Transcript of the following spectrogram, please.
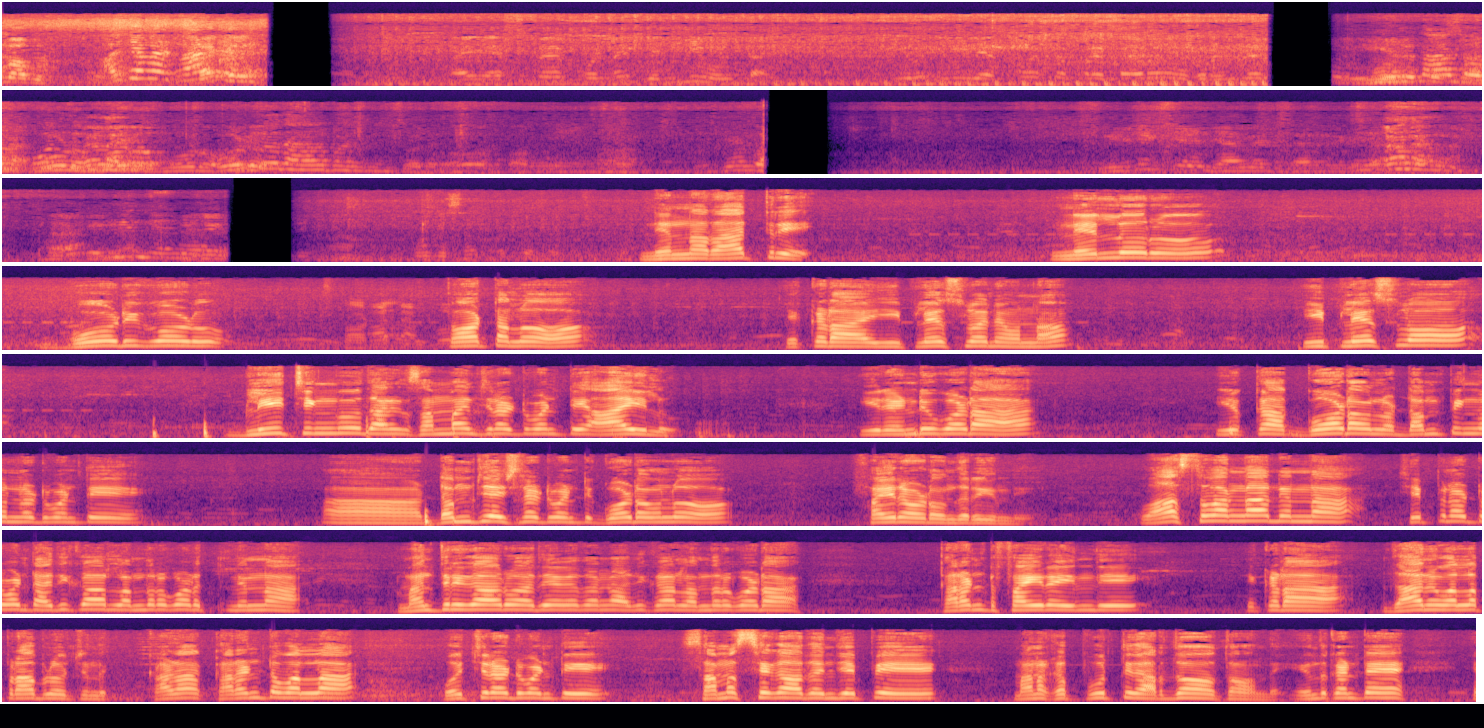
బాబు expire కొన్ని ఎన్ని ఉంటాయి ఈ ఎక్స్పైర్ ప్రకారం ఒక రెండు నిన్న రాత్రి నెల్లూరు బోడిగోడు తోటలో ఇక్కడ ఈ ప్లేస్లోనే ఉన్నాం. ఈ ప్లేస్లో బ్లీచింగు దానికి సంబంధించినటువంటి ఆయిల్ ఈ రెండు కూడా ఈ యొక్క గోడౌన్లో డంపింగ్ ఉన్నటువంటి డంప్ చేసినటువంటి గోడౌన్లో ఫైర్ అవడం జరిగింది. వాస్తవంగా నిన్న చెప్పినటువంటి అధికారులందరూ కూడా నిన్న మంత్రి గారు అదేవిధంగా అధికారులందరూ కూడా కరెంట్ ఫైర్ అయింది. ఇక్కడ దానివల్ల ప్రాబ్లం వచ్చింది. కడ కరెంటు వల్ల వచ్చినటువంటి సమస్య కాదని చెప్పి మనకు పూర్తిగా అర్థం అవుతా ఉంది. ఎందుకంటే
